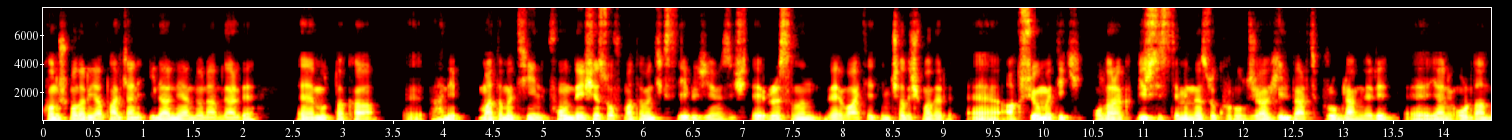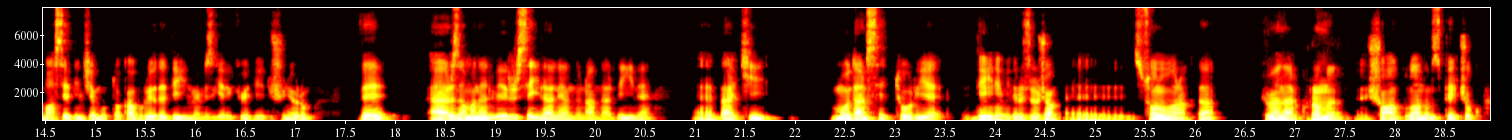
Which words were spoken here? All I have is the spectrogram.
konuşmaları yaparken ilerleyen dönemlerde e, mutlaka hani matematiğin Foundations of Mathematics diyebileceğimiz işte Russell'ın ve Whitehead'in çalışmaları, e, aksiyomatik olarak bir sistemin nasıl kurulacağı, Hilbert problemleri e, yani oradan bahsedince mutlaka buraya da değinmemiz gerekiyor diye düşünüyorum. Ve eğer zaman el verirse ilerleyen dönemlerde yine e, belki modern set teoriye değinebiliriz hocam. E, son olarak da kümeler kuramı şu an kullandığımız pek çok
